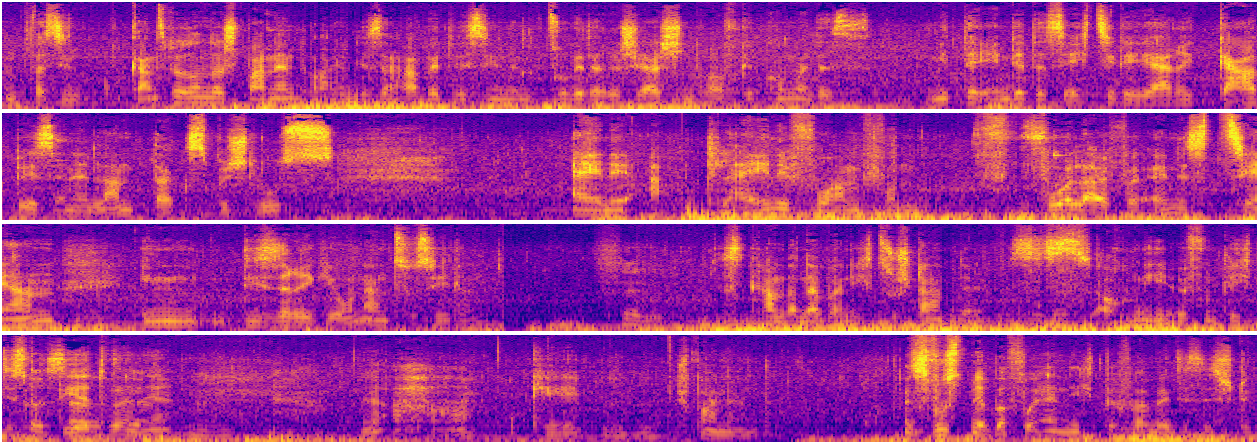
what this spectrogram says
Und was ganz besonders spannend war in dieser Arbeit, wir sind im Zuge der Recherchen draufgekommen, dass Mitte, Ende der 60er Jahre gab es einen Landtagsbeschluss, eine kleine Form von Vorläufer eines CERN in dieser Region anzusiedeln. Das kam dann aber nicht zustande. Das ist auch nie öffentlich diskutiert worden. Ja. Ja, aha, okay, mhm. spannend. Das wussten wir aber vorher nicht, bevor wir dieses Stück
